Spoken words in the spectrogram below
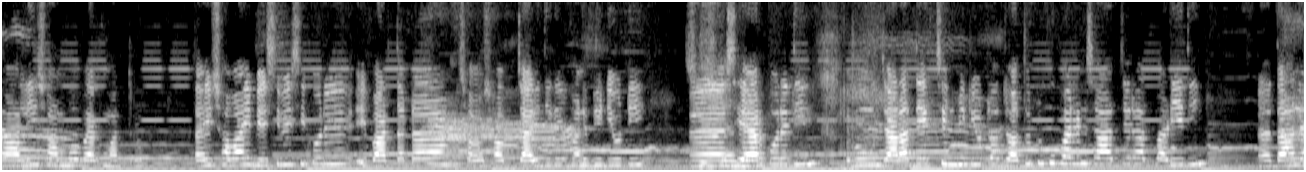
তাহলেই সম্ভব একমাত্র। তাই সবাই বেশি বেশি করে এই বার্তাটা সব চারিদিকে মানে ভিডিওটি শেয়ার করে দিন। এবং যারা দেখছেন ভিডিওটা যতটুকু পারেন সাহায্যের হাত বাড়িয়ে দিন। তাহলে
